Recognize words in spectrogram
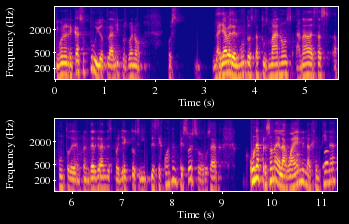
Y bueno, en el caso tuyo, Tlali, pues bueno, pues la llave del mundo está a tus manos, a nada estás a punto de emprender grandes proyectos. ¿Y desde cuándo empezó eso? O sea, una persona de la UAM en Argentina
